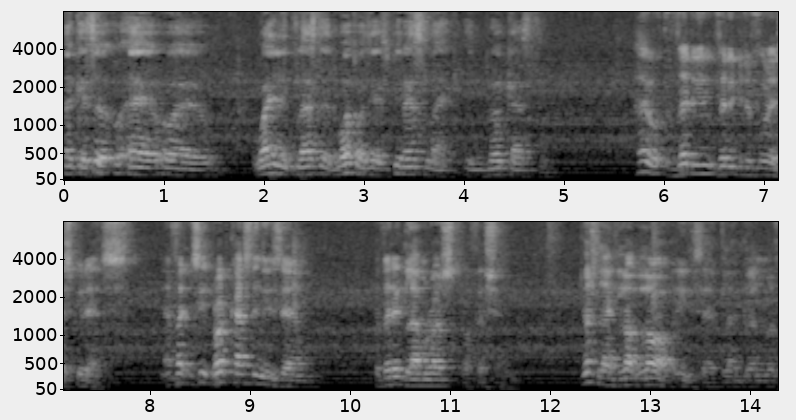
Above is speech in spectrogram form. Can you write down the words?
Okay, so uh, uh, while it lasted, what was the experience like in broadcasting? Oh, very, very beautiful experience. In fact, see, broadcasting is um, a very glamorous profession. Just like law, law is uh, gla- glamorous.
